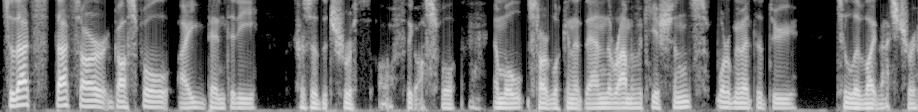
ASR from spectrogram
So that's that's our gospel identity because of the truth of the gospel, and we'll start looking at then the ramifications. What are we meant to do to live like that's true?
